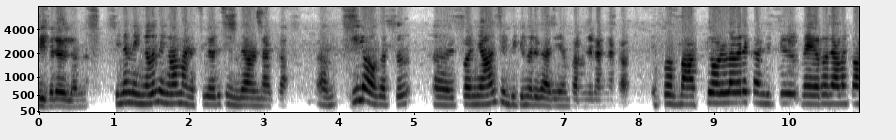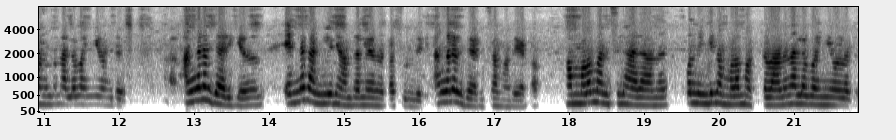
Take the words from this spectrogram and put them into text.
വിവരമില്ലെന്ന്. പിന്നെ നിങ്ങൾ നിങ്ങളെ മനസ്സിലൊരു ചിന്ത ഉണ്ടാക്കുക. ഈ ലോകത്ത് ഇപ്പൊ ഞാൻ ചിന്തിക്കുന്ന ഒരു കാര്യം ഞാൻ പറഞ്ഞുതരാം കേട്ടോ. ഇപ്പൊ ബാക്കിയുള്ളവരെ കണ്ടിട്ട് വേറൊരാളെ കാണുമ്പോൾ നല്ല ഭംഗിയുണ്ട്. അങ്ങനെ വിചാരിക്കരുത് എന്റെ കണ്ണിൽ ഞാൻ തന്നെയാണ് കേട്ടോ സുന്ദരി. അങ്ങനെ വിചാരിച്ചാൽ മതി കേട്ടോ. നമ്മളെ മനസ്സിൽ ആരാണ്? ഒന്നെങ്കിൽ നമ്മളെ മക്കളാണ് നല്ല ഭംഗിയുള്ളത്.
